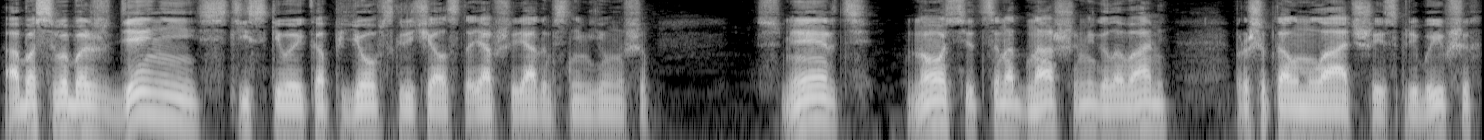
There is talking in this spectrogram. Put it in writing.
об освобождении, стискивая копье, вскричал стоявший рядом с ним юноша. Смерть носится над нашими головами, — прошептал младший из прибывших,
